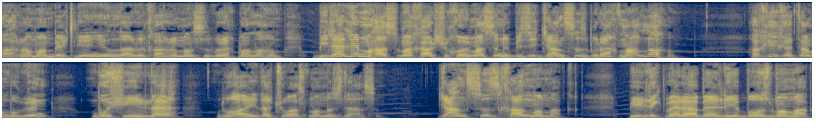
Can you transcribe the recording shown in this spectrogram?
Kahraman bekleyen yıllarını kahramansız bırakma Allah'ım. Bilelim hasma karşı koymasını bizi cansız bırakma Allah'ım. Hakikaten bugün bu şiirle duayı da çoğaltmamız lazım. Cansız kalmamak, birlik beraberliği bozmamak,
